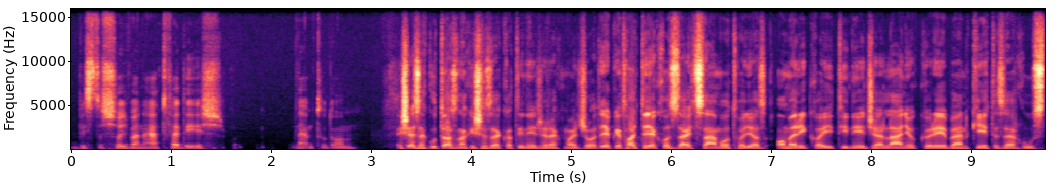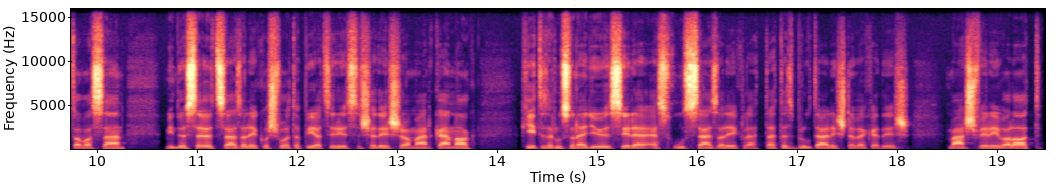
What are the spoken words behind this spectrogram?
biztos, hogy van átfedés. Nem tudom. És ezek utaznak is ezek a tinédzserek majd Zsolt. Egyébként hagyd tegyek hozzá egy számot, hogy az amerikai tinédzser lányok körében 2020 tavaszán mindössze 5%-os volt a piaci részesedése a márkának, 2021 őszére ez 20% lett, tehát ez brutális növekedés másfél év alatt.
